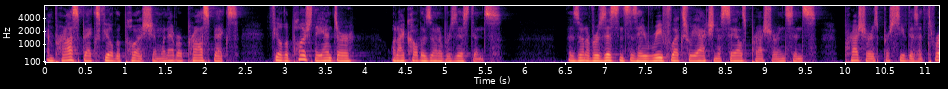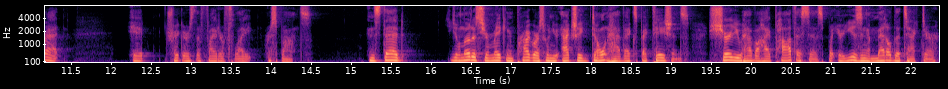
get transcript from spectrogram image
And prospects feel the push. And whenever prospects feel the push, they enter what I call the zone of resistance. The zone of resistance is a reflex reaction to sales pressure. And since pressure is perceived as a threat, it triggers the fight or flight response. Instead, you'll notice you're making progress when you actually don't have expectations. Sure, you have a hypothesis, but you're using a metal detector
